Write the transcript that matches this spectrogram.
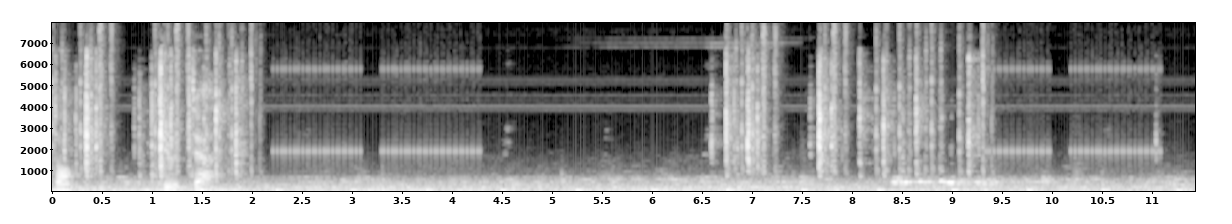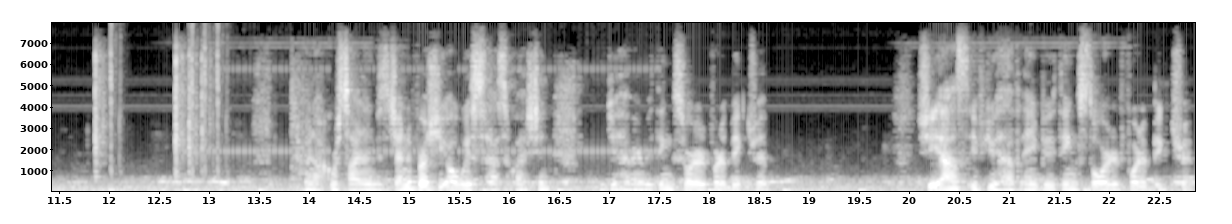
Talk to dad. Silence with Jennifer, she always asks a question. Did you have everything sorted for the big trip? She asks if you have everything sorted for the big trip.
